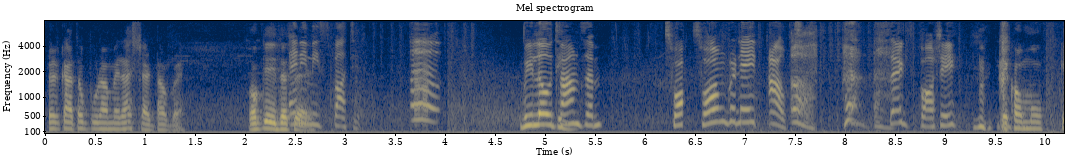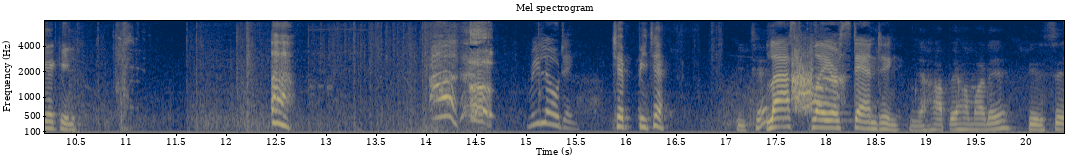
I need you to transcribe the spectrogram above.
इधर का तो पूरा मेरा सेटअप है। ओके इधर से। Enemy spotted. Reloading. Found them. Swarm, swarm grenade out. Thanks, Botty. देखो मूव के किल Reloading. पीछे पीछे पीछे Last player standing. यहाँ पे हमारे फिर से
